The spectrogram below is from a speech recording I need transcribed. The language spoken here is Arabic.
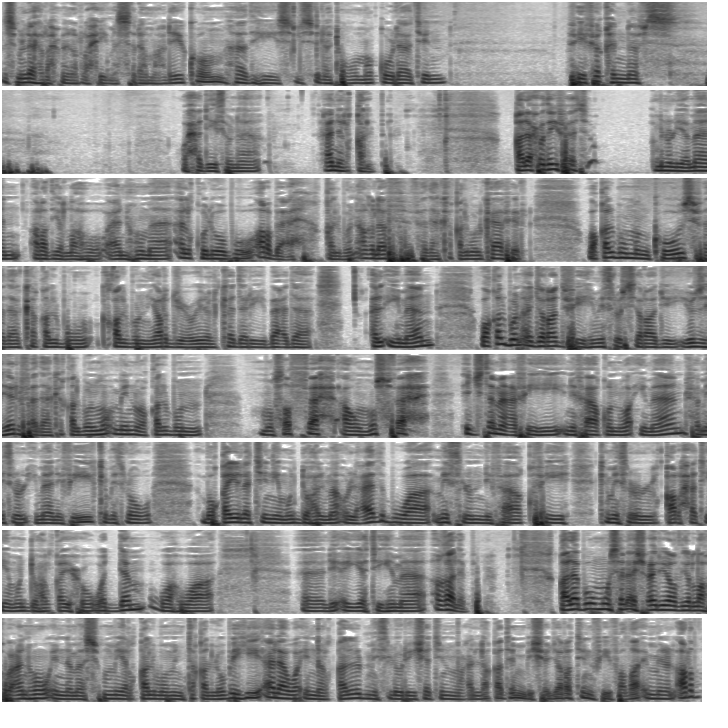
بسم الله الرحمن الرحيم السلام عليكم هذه سلسلة مقولات في فقه النفس وحديثنا عن القلب قال حذيفة بن اليمان رضي الله عنهما القلوب أربعة قلب أغلف فذاك قلب الكافر وقلب منكوس فذاك قلب قلب يرجع إلى الكدر بعد الإيمان وقلب أجرد فيه مثل السراج يزهر فذاك قلب المؤمن وقلب مصفح أو مصفح اجتمع فيه نفاق وإيمان فمثل الإيمان فيه كمثل بقيلة يمدها الماء العذب ومثل النفاق فيه كمثل القرحة يمدها القيح والدم وهو آه، لأيتهما غلب. قال أبو موسى الأشعري رضي الله عنه إنما سمي القلب من تقلبه ألا وإن القلب مثل ريشة معلقة بشجرة في فضاء من الأرض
